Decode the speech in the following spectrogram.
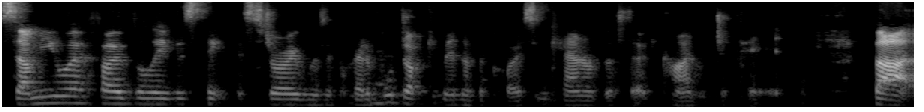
Some UFO believers think the story was a credible document of a close encounter of the third kind in Japan. But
